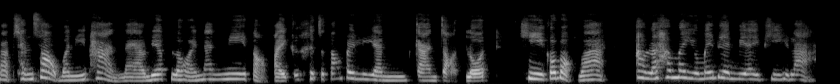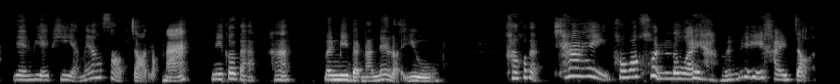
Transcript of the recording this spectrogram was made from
แบบฉันสอบวันนี้ผ่านแล้วเรียบร้อยนั่นนี่ต่อไปก็คือจะต้องไปเรียนการจอดรถ he ก็บอกว่าเอาแล้วทำไม you ไม่เรียน VIP ล่ะ เรียน VIP อะไม่ต้องสอบจอดหรอกนะ นี่ก็แบบฮะมันมีแบบนั้นได้เหรอ you เขาก็แบบใช่ เพราะว่าคนรวยอะมันไม่มีใครจอด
